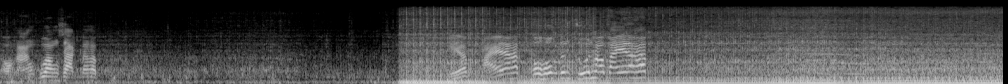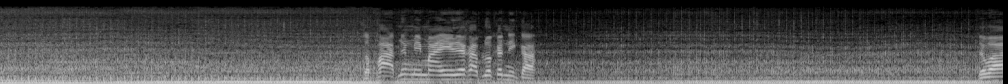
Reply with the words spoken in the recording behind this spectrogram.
เอาหางกว้างสักนะครับ เดี๋ยวไปแล้วครับโหกหนึ่งศูนย์เข้าไปแล้วครับสภาพยังใหม่ๆอยู่เลยครับรถกันนี่กะแต่ว่า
